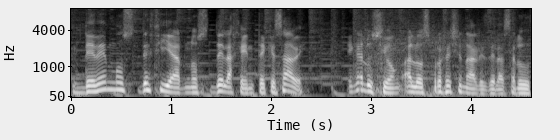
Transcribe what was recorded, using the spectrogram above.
debemos de fiarnos de la gente que sabe, en alusión a los profesionales de la salud.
